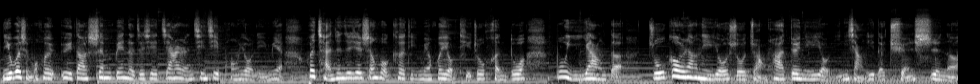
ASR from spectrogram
你为什么会遇到身边的这些家人、亲戚、朋友里面，会产生这些生活课题里面会有提出很多不一样的，足够让你有所转化、对你有影响力的诠释呢？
